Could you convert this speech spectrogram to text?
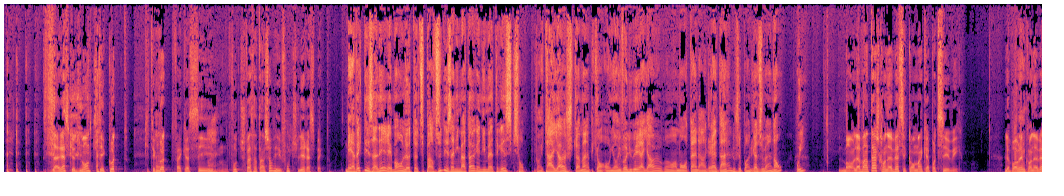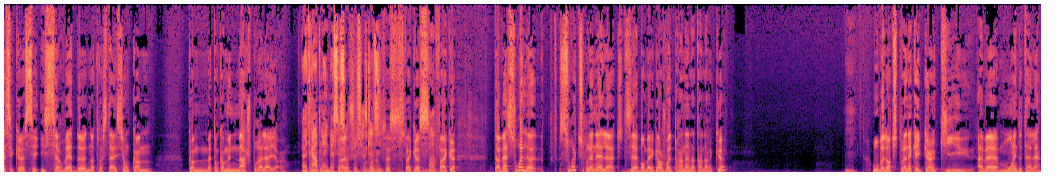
ça reste que du monde qui t'écoute, qui t'écoute. Fait que c'est, faut que tu fasses attention et il faut que tu les respectes. Mais avec des années, Raymond, là, t'as-tu perdu des animateurs, animatrices qui sont qui ont été ailleurs, justement, puis qui ont, ils ont évolué ailleurs en montant dans gradant, là, je sais pas, en graduant, non? Oui? Bon, l'avantage qu'on avait, c'est qu'on manquait pas de CV. Le problème qu'on avait, c'est que c'est, ils servaient de notre station comme, comme, mettons, comme une marche pour aller ailleurs. Un tremplin, ben c'est ça, Ah, je, je te dis. ça, ça fait que, ça Bon. fait que, t'avais soit le, soit tu prenais la, tu disais, bon, ben, gars, je vais le prendre en attendant que, Hmm. ou ben non, tu te prenais quelqu'un qui avait moins de talent,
